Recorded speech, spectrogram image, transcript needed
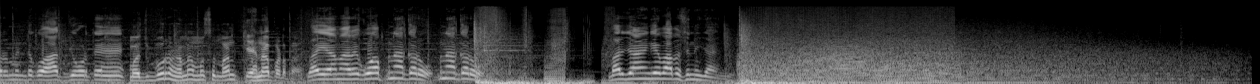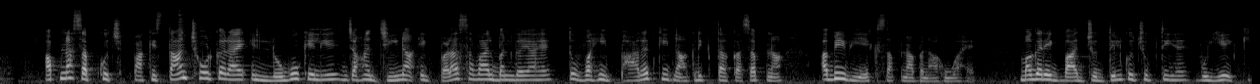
गवर्नमेंट को हाथ जोड़ते हैं। मजबूर हमें मुसलमान कहना पड़ता है। भाई हमारे को अपना करो अपना करो। मर जाएँगे वापस नहीं जाएँगे। अपना सब कुछ पाकिस्तान छोड़कर आए इन लोगों के लिए जहाँ जीना एक बड़ा सवाल बन गया है तो वहीं भारत की नागरिकता का सपना अभी भी एक सपना बना हुआ है। मगर एक बात जो दिल को चुभती है वो ये कि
